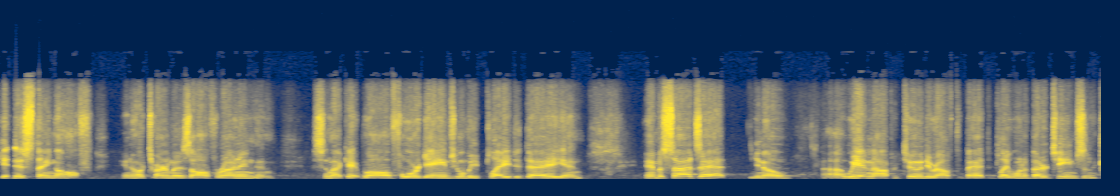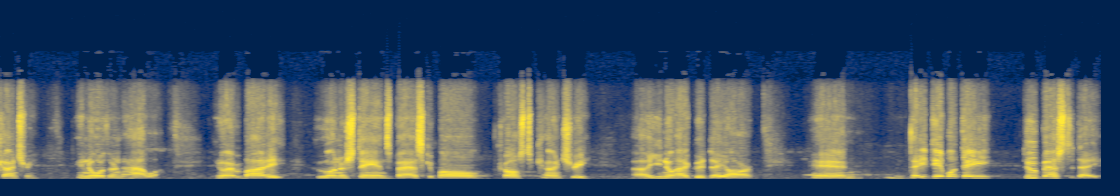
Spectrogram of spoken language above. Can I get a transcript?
getting this thing off. You know, our tournament is off running, and it seems like it, well, all four games going to be played today. And and besides that, you know, uh, we had an opportunity right off the bat to play one of the better teams in the country in Northern Iowa. You know, everybody who understands basketball across the country, uh, you know how good they are. And they did what they do best today.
